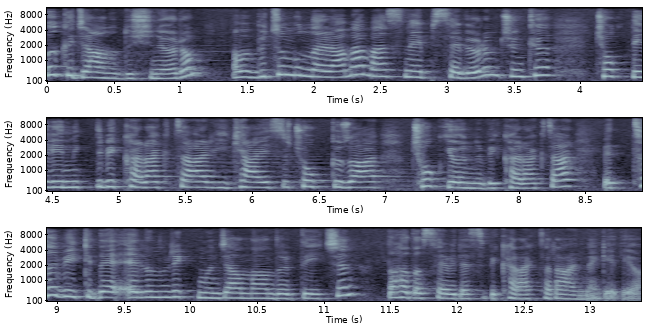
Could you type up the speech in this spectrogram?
bakacağını düşünüyorum. Ama bütün bunlara rağmen ben Snape'i seviyorum. Çünkü çok derinlikli bir karakter, hikayesi çok güzel, çok yönlü bir karakter. Ve tabii ki de Alan Rickman canlandırdığı için daha da sevilesi bir karakter haline geliyor.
